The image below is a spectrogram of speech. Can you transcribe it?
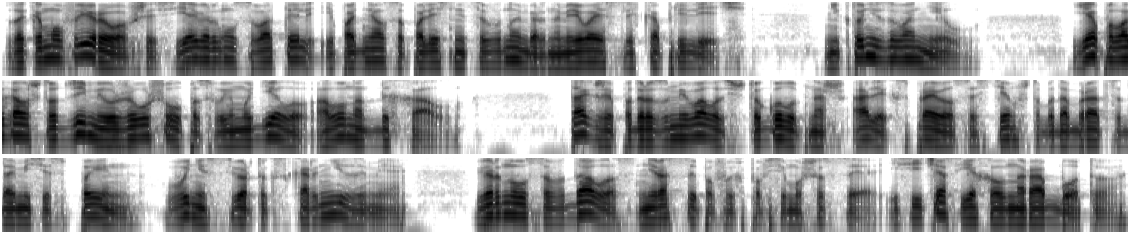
Закамуфлировавшись, я вернулся в отель и поднялся по лестнице в номер, намереваясь слегка прилечь. Никто не звонил. Я полагал, что Джимми уже ушел по своему делу, а он отдыхал. Также подразумевалось, что голубь наш Алекс справился с тем, чтобы добраться до миссис Пейн, вынес сверток с карнизами, вернулся в Даллас, не рассыпав их по всему шоссе, и сейчас ехал на работу.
